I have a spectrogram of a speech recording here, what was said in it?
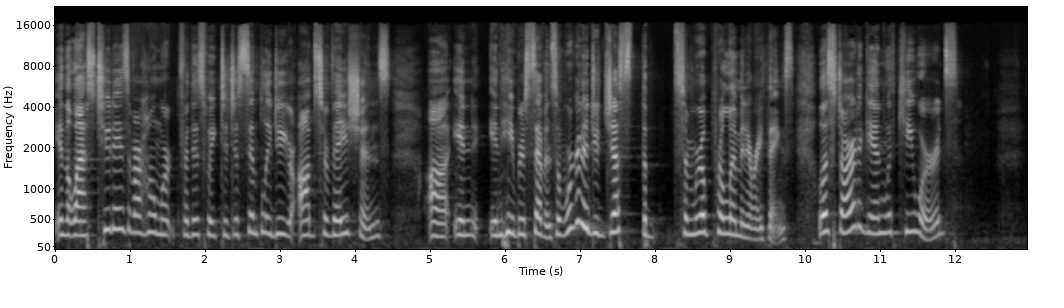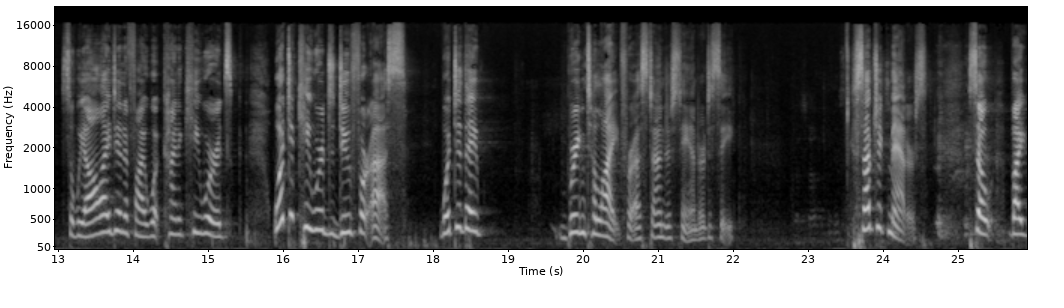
in the last two days of our homework for this week to just simply do your observations uh, in, in Hebrews 7. So we're going to do just the, some real preliminary things. Let's start again with keywords. So we all identify what kind of keywords. What do keywords do for us? What do they bring to light for us to understand or to see? Subject matters. So, by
